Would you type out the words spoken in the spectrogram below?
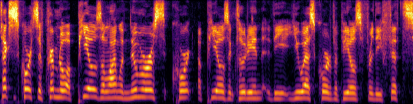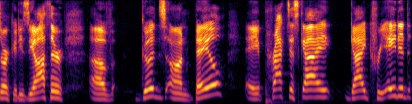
Texas Courts of Criminal Appeals, along with numerous court appeals, including the U.S. Court of Appeals for the Fifth Circuit. He's the author of Goods on Bail, a practice guide, guide created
